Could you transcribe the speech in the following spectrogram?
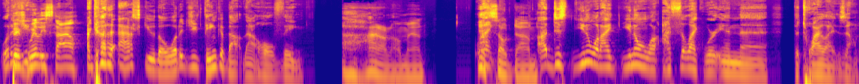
What did Big you? Willie style. I gotta ask you though. What did you think about that whole thing? Oh, I don't know, man. Like, it's so dumb. I just, you know what I, you know what I feel like we're in the the twilight zone.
